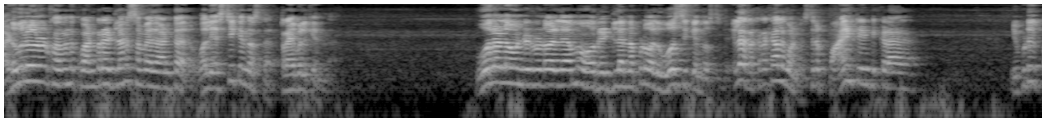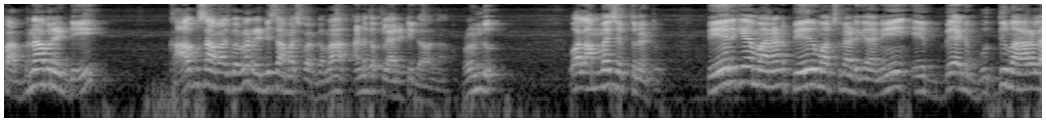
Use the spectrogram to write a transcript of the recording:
అడవిలో ఉన్న కొంతమంది కొండరెడ్లను సమేద అంటారు. వాళ్ళు ఎస్టీ కింద వస్తారు ట్రైబల్ కింద. ఊళ్ళలో ఉండేటువంటి వాళ్ళు ఏమో రెడ్లు అన్నప్పుడు వాళ్ళు ఓసీ కింద వస్తుంది ఇలా రకరకాలుగా ఉంటాయి. సరే పాయింట్ ఏంటి ఇక్కడ? ఇప్పుడు పద్మనాభరెడ్డి కాపు సామాజిక వర్గం రెడ్డి సామాజిక వర్గమా అన్నది ఒక క్లారిటీ కావాలి నాకు. రెండు వాళ్ళ అమ్మాయి చెప్తున్నట్టు. పేరుకే మా నాన్న పేరు మార్చుకున్నాడు కానీ ఎబ్బే ఆయన బుద్ధి మారల.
